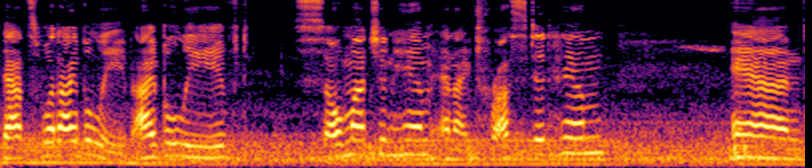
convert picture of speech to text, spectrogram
That's what I believed. I believed so much in him and I trusted him. And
